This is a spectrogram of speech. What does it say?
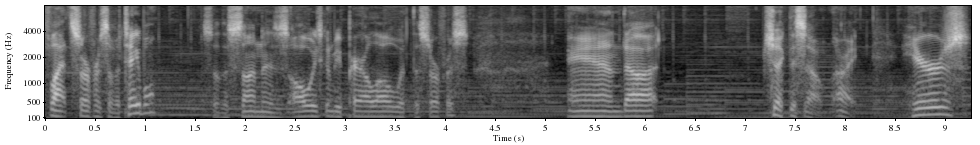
flat surface of a table. So the sun is always going to be parallel with the surface. And uh, check this out. All right, here's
